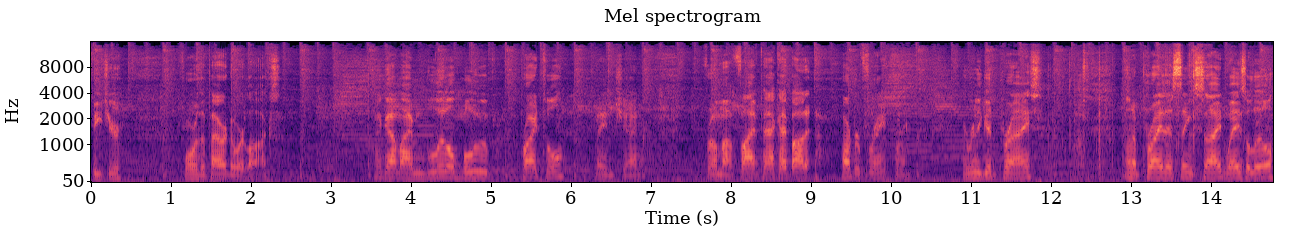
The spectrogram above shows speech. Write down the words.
feature for the power door locks. I got my little blue pry tool made in China from a five pack I bought at Harbor Freight for a really good price. I'm gonna pry this thing sideways a little.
